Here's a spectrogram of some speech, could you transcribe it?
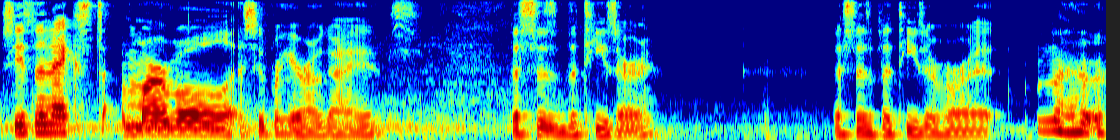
she's the next Marvel superhero, guys. This is the teaser. This is the teaser for it.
